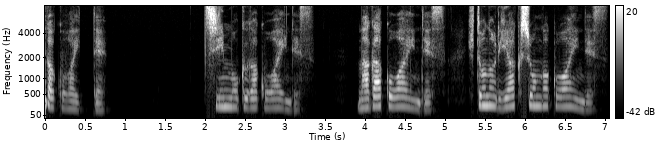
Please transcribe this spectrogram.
が怖いって沈黙が怖いんです。間が怖いんです。人のリアクションが怖いんです。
